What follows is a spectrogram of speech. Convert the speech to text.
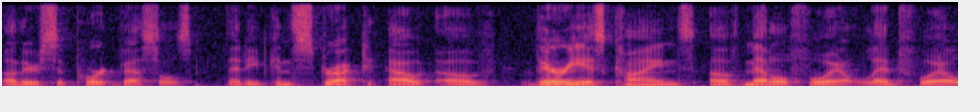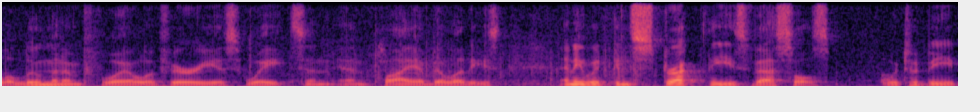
other support vessels that he'd construct out of various kinds of metal foil, lead foil, aluminum foil of various weights and, and pliabilities. And he would construct these vessels, which would be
